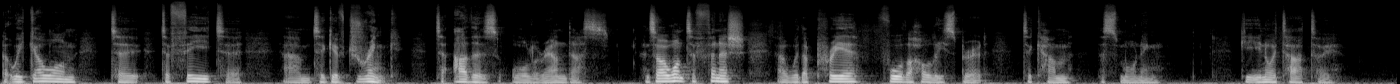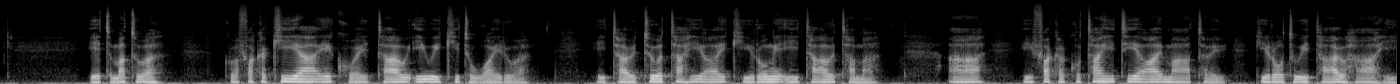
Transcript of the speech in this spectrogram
but we go on to, to feed, to, um, to give drink to others all around us. And so I want to finish uh, with a prayer for the Holy Spirit to come this morning. Ki inoi tātou. E te matua, kua whakakia e koe tau iwi ki te wairua, i tau tuatahi ai ki runga i tau tama, a i whakakotahitia ai mātou ki rotu i tau hāhi.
